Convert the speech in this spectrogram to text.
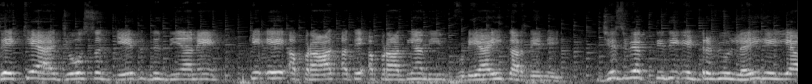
ਦੇਖਿਆ ਹੈ, ਜੋ ਸੰਕੇਤ ਦਿੰਦੀਆਂ ਨੇ ਕਿ ਇਹ ਅਪਰਾਧ ਅਤੇ ਅਪਰਾਧੀਆਂ ਦੀ ਵਡਿਆਈ ਕਰਦੇ ਨੇ। ਜਿਸ ਵਿਅਕਤੀ ਦੀ ਇੰਟਰਵਿਊ ਲਈ ਗਈ ਹੈ,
